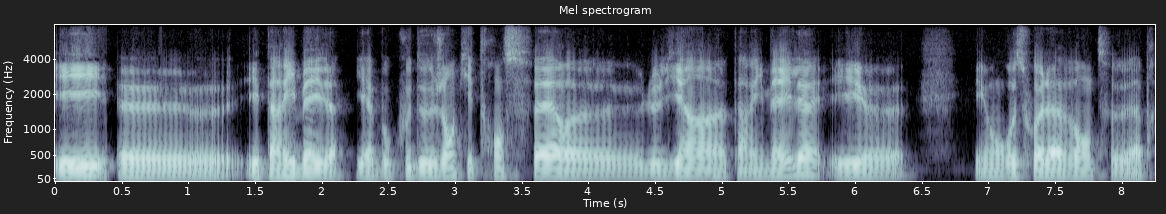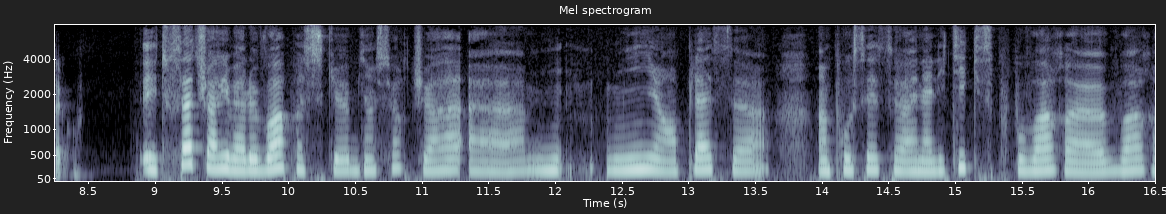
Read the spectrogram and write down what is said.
et, par email. Il y a beaucoup de gens qui transfèrent le lien par email et et on reçoit la vente euh, après. Quoi. Et tout ça, tu arrives à le voir parce que, bien sûr, tu as euh, mis en place euh, un process analytique pour pouvoir voir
